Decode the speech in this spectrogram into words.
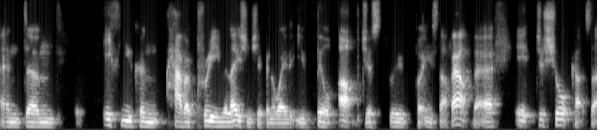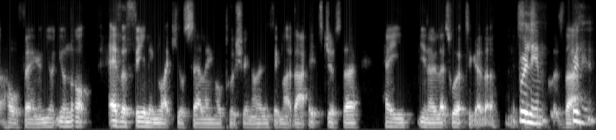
and um, if you can have a pre-relationship in a way that you've built up just through putting stuff out there, it just shortcuts that whole thing, and you're, you're not ever feeling like you're selling or pushing or anything like that. It's just a hey, you know, let's work together. Brilliant. Brilliant.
